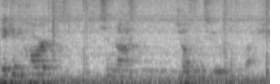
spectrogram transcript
it can be hard to not jump into the flesh.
